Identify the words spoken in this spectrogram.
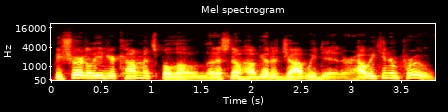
Be sure to leave your comments below and let us know how good a job we did or how we can improve.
